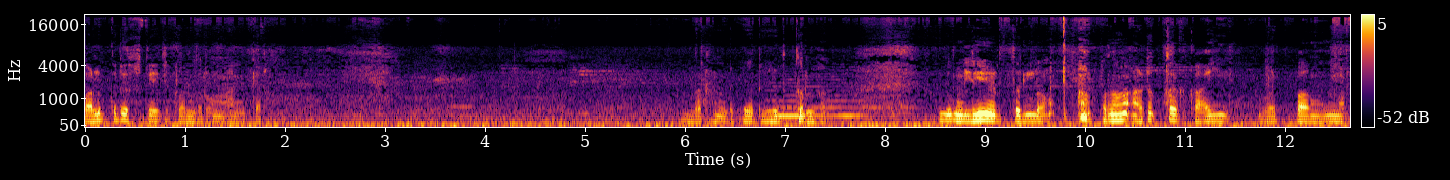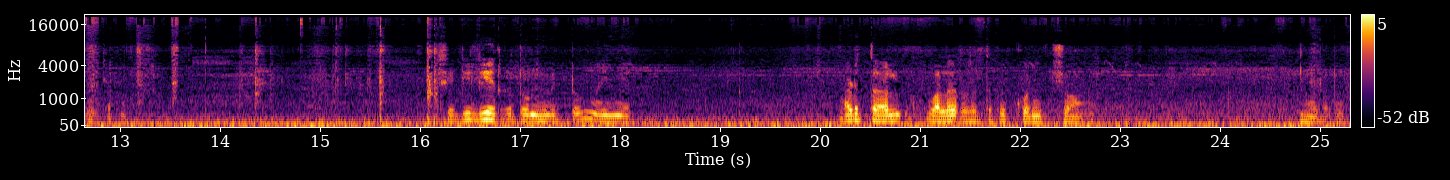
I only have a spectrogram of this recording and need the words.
பழுக்கிற ஸ்டேஜுக்கு வந்துடும் நினைக்கிறேன். இந்த ரெண்டு பேரையும் எடுத்துடலாம். இவங்களையும் எடுத்துடலாம். அப்போ தான் அடுத்த காய் வைப்பாங்கன்னு நினைக்கிறேன். செடியிலே இருக்கட்டும் விட்டும் வைங்க. அடுத்த ஆள் வளர்கிறதுக்கு கொஞ்சம் நேரம்.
